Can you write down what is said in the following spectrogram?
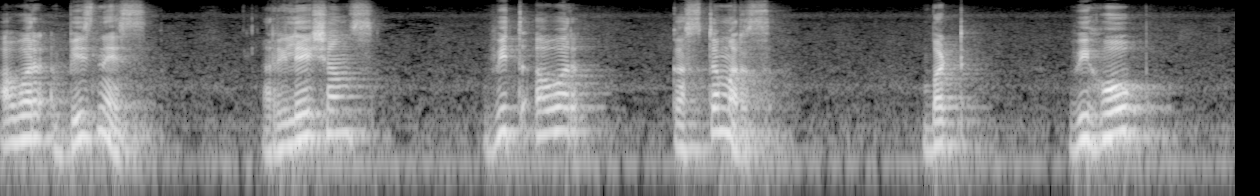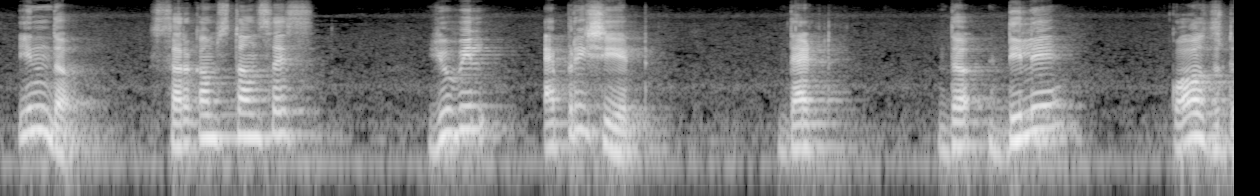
our business relations with our customers, but we hope in the circumstances you will appreciate that the delay caused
